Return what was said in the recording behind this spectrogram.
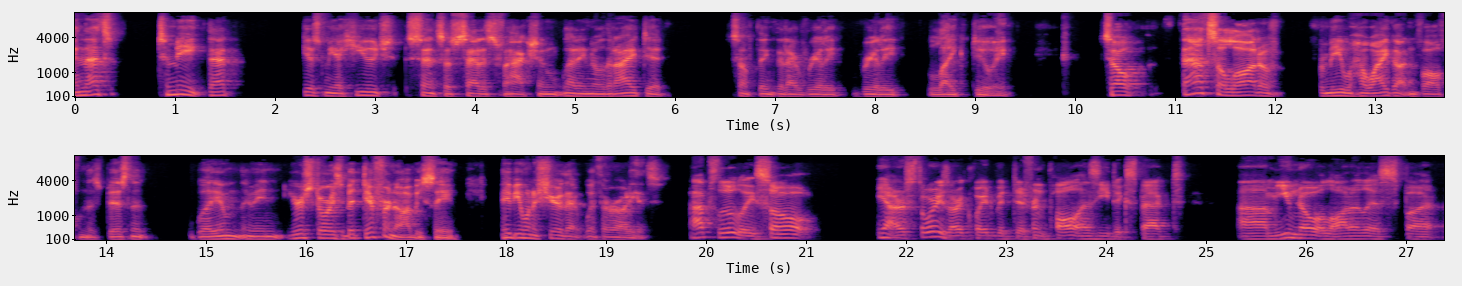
And that's to me, that gives me a huge sense of satisfaction, letting know that I did something that I really, really like doing. So that's a lot of, for me, how I got involved in this business. William, I mean, your story is a bit different, obviously. Maybe you want to share that with our audience. Absolutely. So, yeah, our stories are quite a bit different, Paul, as you'd expect. Um, you know a lot of this, but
